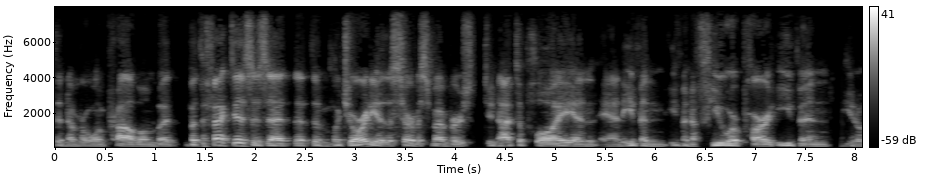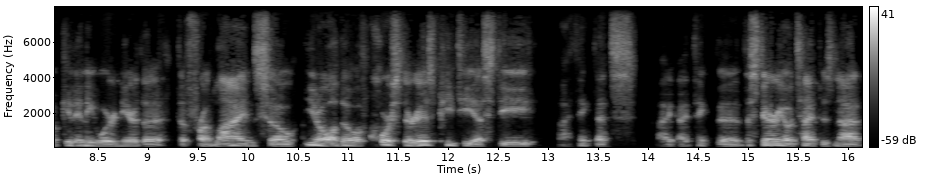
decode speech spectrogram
the number one problem, but but the fact is is that that the majority of the service members do not deploy, and and even even a fewer part even you know get anywhere near the the front lines. So you know although of course there is PTSD, I think that's I, I, think the, the stereotype is not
